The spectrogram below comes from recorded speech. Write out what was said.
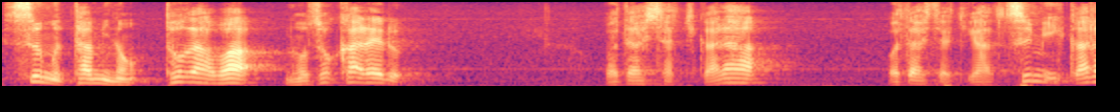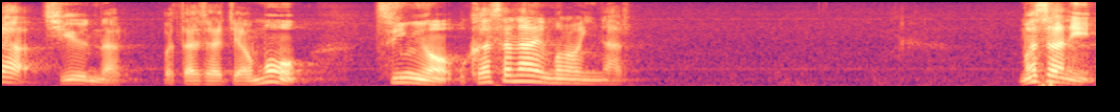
住む民の咎は除かれる。私たちから、私たちが罪から自由になる。私たちはもう罪を犯さないものになる。まさに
